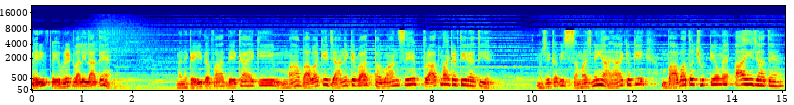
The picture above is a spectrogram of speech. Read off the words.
मेरी फेवरेट वाली लाते हैं। मैंने कई दफ़ा देखा है कि माँ बाबा के जाने के बाद भगवान से प्रार्थना करती रहती है। मुझे कभी समझ नहीं आया क्योंकि बाबा तो छुट्टियों में आ ही जाते हैं।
